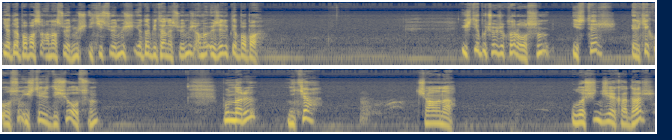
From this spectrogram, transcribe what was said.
Ya da babası anası ölmüş, ikisi ölmüş ya da bir tanesi ölmüş ama özellikle baba. İşte bu çocuklar olsun, ister erkek olsun, ister dişi olsun. Bunları nikah çağına ulaşıncaya kadar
